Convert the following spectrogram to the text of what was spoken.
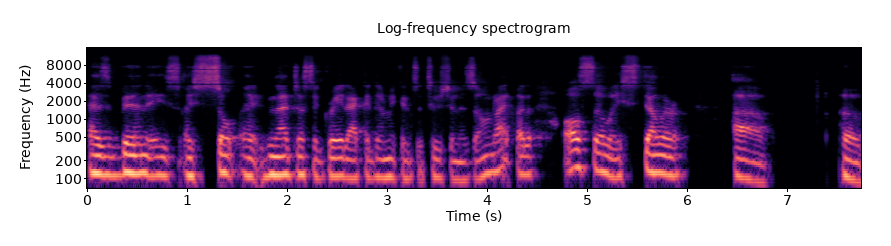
has been a, a so a, not just a great academic institution in its own right, but also a stellar uh, uh,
